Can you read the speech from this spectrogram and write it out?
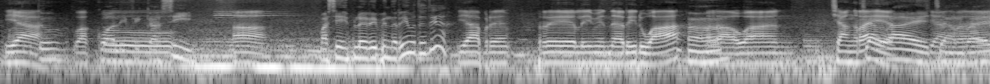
Iya, Itu waktu- kualifikasi ah masih preliminary waktu itu ya. ya pre- preliminary 2 Ah. melawan Chiang Rai Chiang Rai, ya Chiang Rai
